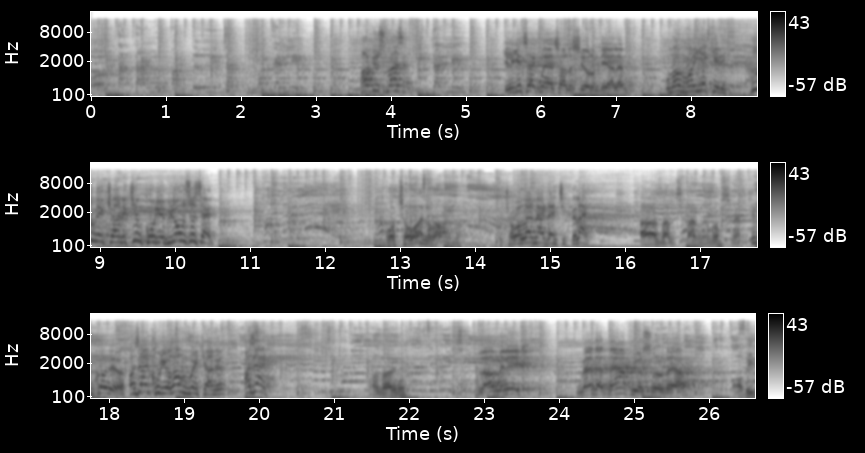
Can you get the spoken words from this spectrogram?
Ortadan patlayacak Mogali Ne yapıyorsun lan sen? Vitali İlgi çekmeye çalışıyorum diyelim. Ulan manyak herif. Bu mekanı kim koruyor biliyor musun sen? Koçovalı var mı? Bu çavallar nereden çıktı lan? Ağız alışkanlığı boş ver. Kim koruyor? Azer koruyor lan bu mekanı. Azer! Azar mı? Lan Minik. Medet ne yapıyorsun orada ya? Abi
